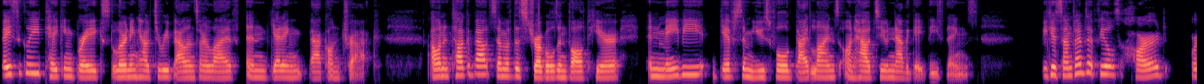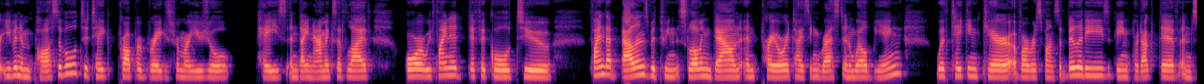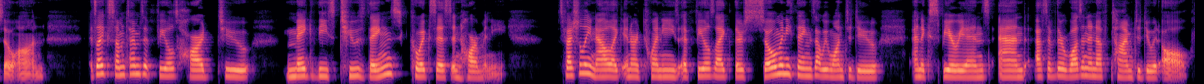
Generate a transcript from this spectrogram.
Basically, taking breaks, learning how to rebalance our life, and getting back on track. I want to talk about some of the struggles involved here and maybe give some useful guidelines on how to navigate these things. Because sometimes it feels hard or even impossible to take proper breaks from our usual pace and dynamics of life, or we find it difficult to find that balance between slowing down and prioritizing rest and well being with taking care of our responsibilities, being productive, and so on. It's like sometimes it feels hard to make these two things coexist in harmony. Especially now, like in our 20s, it feels like there's so many things that we want to do and experience, and as if there wasn't enough time to do it all.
